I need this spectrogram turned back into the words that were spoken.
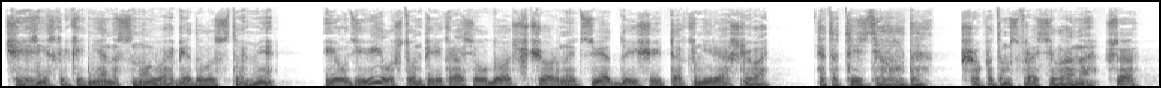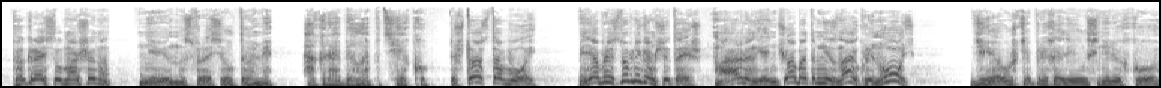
Через несколько дней она снова обедала с Томми. Ее удивило, что он перекрасил додж в черный цвет, да еще и так неряшливо. «Это ты сделал, да?» — шепотом спросила она. «Что?» Покрасил машину?» — невинно спросил Томми. «Ограбил аптеку». «Ты что с тобой? Меня преступником считаешь? Марлин, я ничего об этом не знаю, клянусь!» Девушке приходилось нелегко.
